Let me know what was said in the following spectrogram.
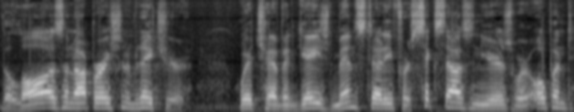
The laws and operation of nature, which have engaged men's study for 6,000 years, were opened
